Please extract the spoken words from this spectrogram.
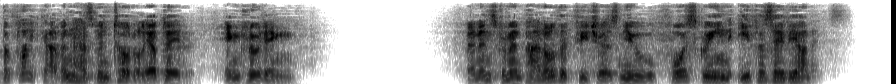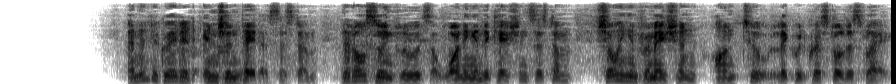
The flight cabin has been totally updated, including an instrument panel that features new four-screen EFIS avionics, an integrated engine data system that also includes a warning indication system showing information on two liquid crystal displays,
